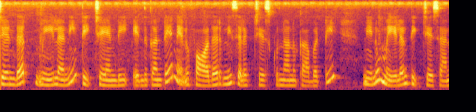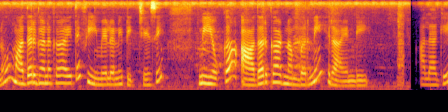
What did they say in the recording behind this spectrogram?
జెండర్ మేల్ అని టిక్ చేయండి. ఎందుకంటే నేను ఫాదర్ని సెలెక్ట్ చేసుకున్నాను కాబట్టి నేను మేల్ అని టిక్ చేశాను. మదర్ గనక అయితే ఫీమేల్ అని టిక్ చేసి మీ యొక్క ఆధార్ కార్డ్ నంబర్ని రాయండి. అలాగే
